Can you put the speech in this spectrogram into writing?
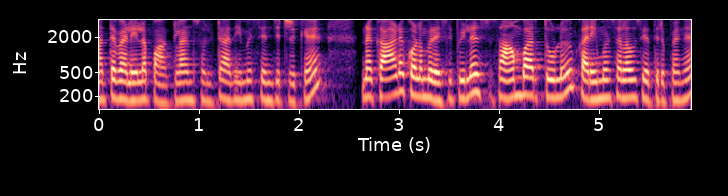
மற்ற வேலையெல்லாம் பார்க்கலான்னு சொல்லிட்டு அதையுமே செஞ்சிட்ருக்கேன். நான் காடை குழம்பு ரெசிப்பியில் சாம்பார் தூளும் கறி மசாலாவும் சேர்த்துருப்பேங்க.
